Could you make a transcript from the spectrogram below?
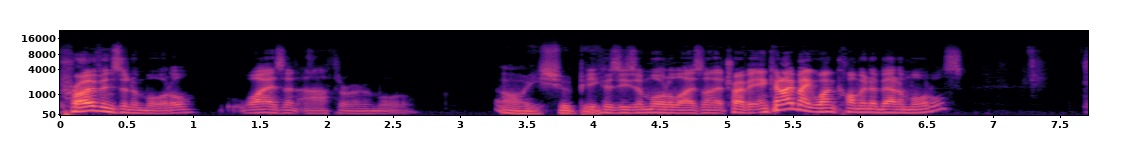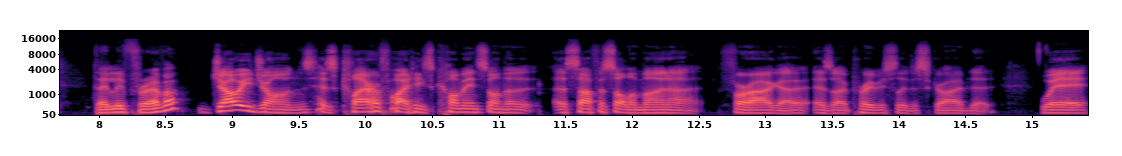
Provan's an immortal. Why isn't Arthur an immortal? Oh, he should be. Because he's immortalized on that trophy. And can I make one comment about immortals? They live forever. Joey Johns has clarified his comments on the Asafa Solomona Farrago, as I previously described it, where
